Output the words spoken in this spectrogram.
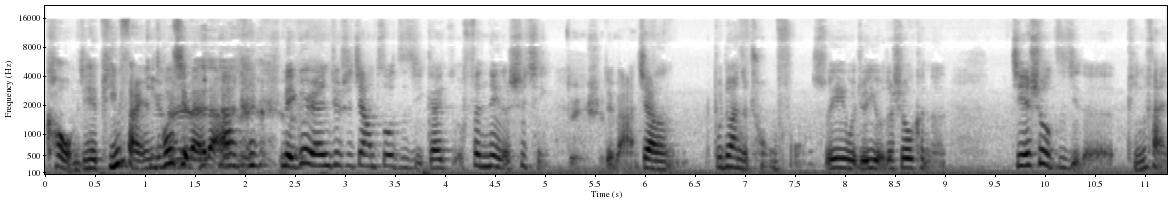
靠我们这些平凡人托起来的啊！每个人就是这样做自己该做分内的事情，对，是，对吧？这样不断的重复，所以我觉得有的时候可能接受自己的平凡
